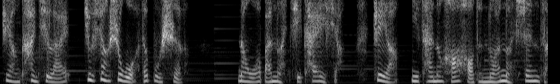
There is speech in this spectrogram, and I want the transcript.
这样看起来就像是我的不是了。那我把暖气开一下，这样你才能好好的暖暖身子。”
